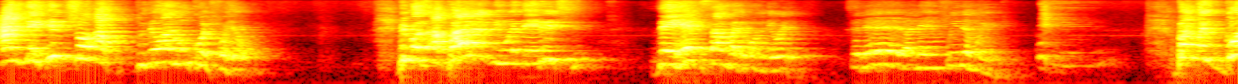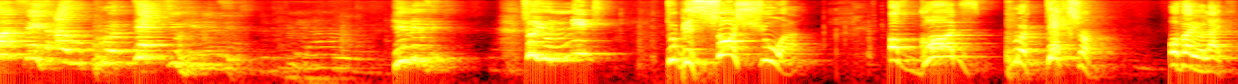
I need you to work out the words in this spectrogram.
And they didn't show up to the one who called for help. Because apparently, when they reached, they had somebody on the way. Said, hey, my name, freedom. But when God says, I will protect you, He means it. He means it. So you need to be so sure of God's protection over your life.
